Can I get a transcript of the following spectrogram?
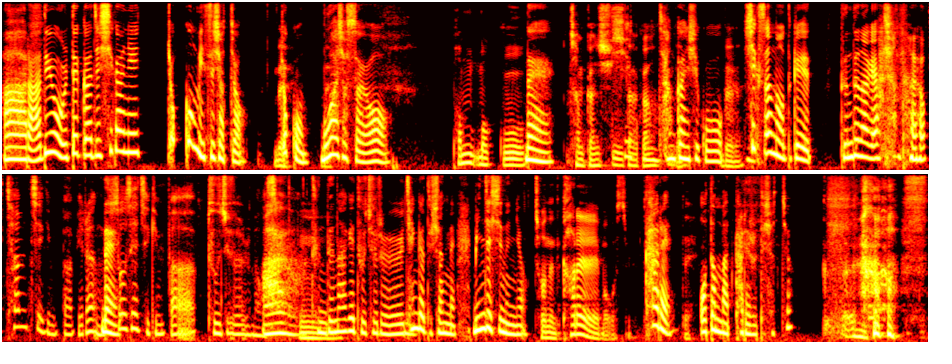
아, 라디오 올 때까지 시간이 조금 있으셨죠? 네. 조금. 뭐 하셨어요? 밥 먹고 네. 잠깐 쉬다가 쉬고. 잠깐 쉬고. 네. 네. 식사는 어떻게 든든하게 하셨나요? 참치 김밥이랑 네. 소세지 김밥 두 줄 먹었습니다. 음. 든든하게 두 줄을 챙겨 드셨네. 민재 씨는요? 저는 카레 먹었습니다. 카레. 네. 어떤 맛 카레로 드셨죠?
